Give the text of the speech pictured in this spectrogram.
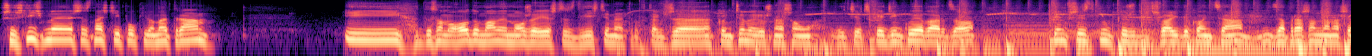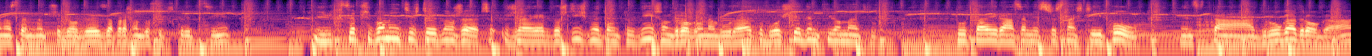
Przeszliśmy 16,5 km i do samochodu mamy może jeszcze z 200 metrów. Także kończymy już naszą wycieczkę. Dziękuję bardzo tym wszystkim, którzy dotrwali do końca. Zapraszam na nasze następne przygody, zapraszam do subskrypcji. I chcę przypomnieć jeszcze jedną rzecz, że jak doszliśmy tą trudniejszą drogą na górę, to było 7 km. Tutaj razem jest 16,5, więc ta druga droga,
